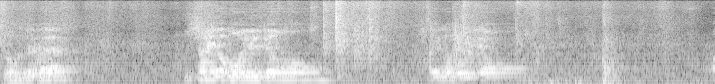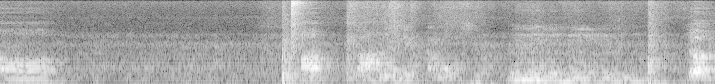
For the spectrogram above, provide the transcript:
so that 이 차이가 뭐예요? 차이가 뭐예요? 어. 아, 나 아는데 까먹었어요. 음, 자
